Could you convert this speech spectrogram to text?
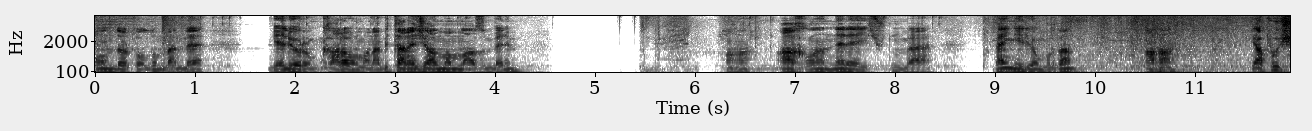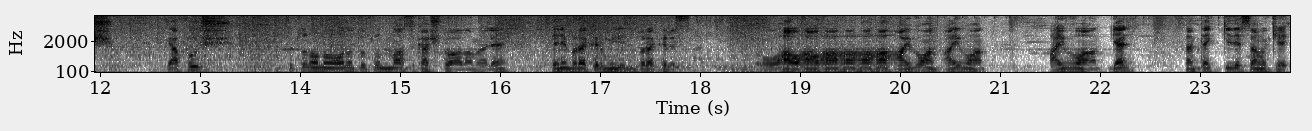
14 oldum ben de. Geliyorum kara ormana. Bir tarayıcı almam lazım benim. Aha. Ah lan nereye geçtin be? Ben geliyorum buradan. Aha. Yapış. Yapış. Tutun onu onu tutun. Nasıl kaçtı o adam öyle? Seni bırakır mıyız? Bırakırız. Oha oha oha oha oha hayvan hayvan. Hayvan gel. Sen tek gelirsen okey.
